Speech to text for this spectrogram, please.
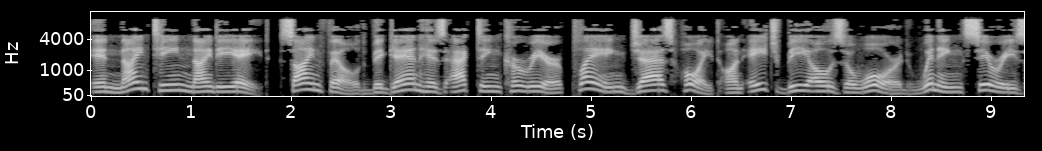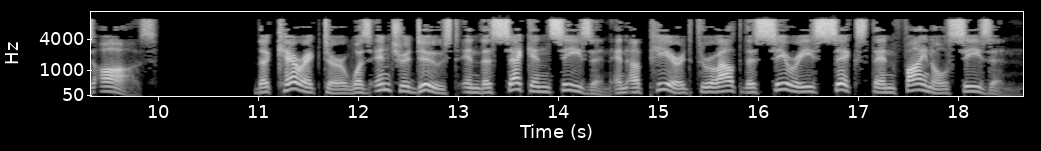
In 1998, Seinfeld began his acting career playing Jaz Hoyt on HBO's award-winning series Oz. The character was introduced in the second season and appeared throughout the series' sixth and final season.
